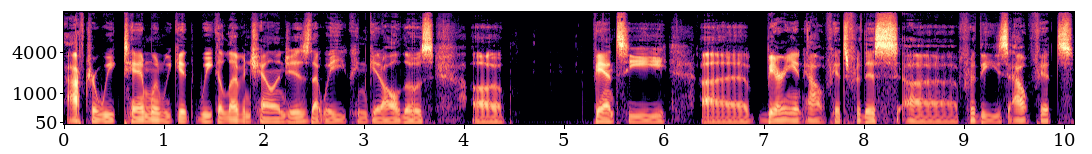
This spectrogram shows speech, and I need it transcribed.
after week 10 when we get week 11 challenges that way you can get all those uh, fancy uh, variant outfits for this uh, for these outfits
